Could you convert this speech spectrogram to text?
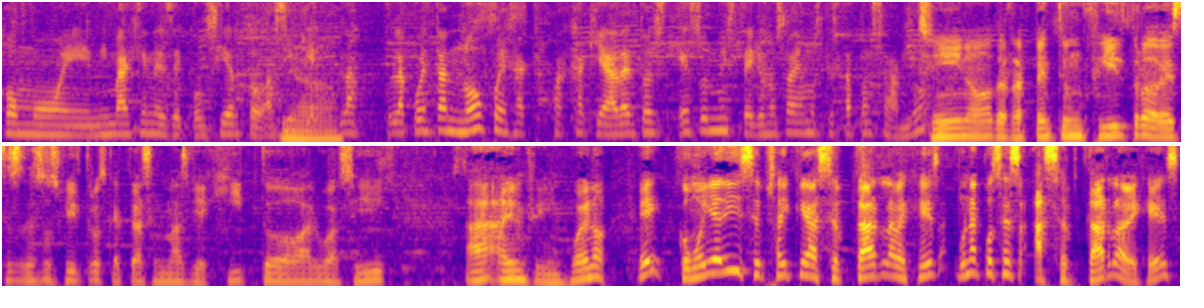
como en imágenes de concierto. Así que la, la cuenta no fue ha- fue hackeada. Entonces es un misterio, no sabemos qué está pasando. Sí, ¿no? De repente un filtro, a veces de esos filtros que te hacen más viejito o algo así. Ah, en fin. Bueno, eh, como ella dice, pues hay que aceptar la vejez. Una cosa es aceptar la vejez,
